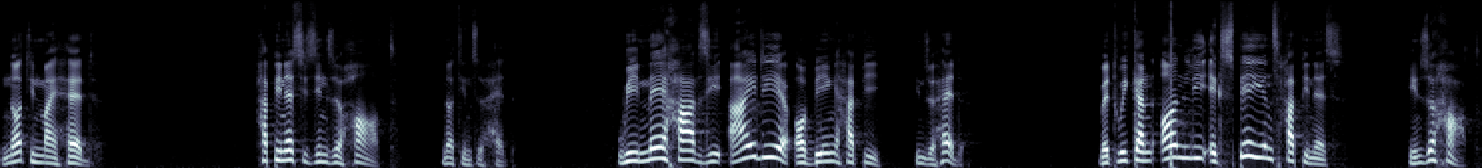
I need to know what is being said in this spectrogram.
not in my head. Happiness is in the heart, not in the head. We may have the idea of being happy in the head, but we can only experience happiness in the heart.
